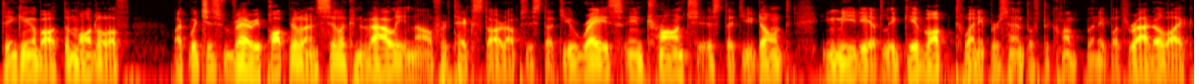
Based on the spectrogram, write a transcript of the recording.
thinking about the model of like which is very popular in Silicon Valley now for tech startups is that you raise in tranches that you don't immediately give up 20% of the company but rather like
